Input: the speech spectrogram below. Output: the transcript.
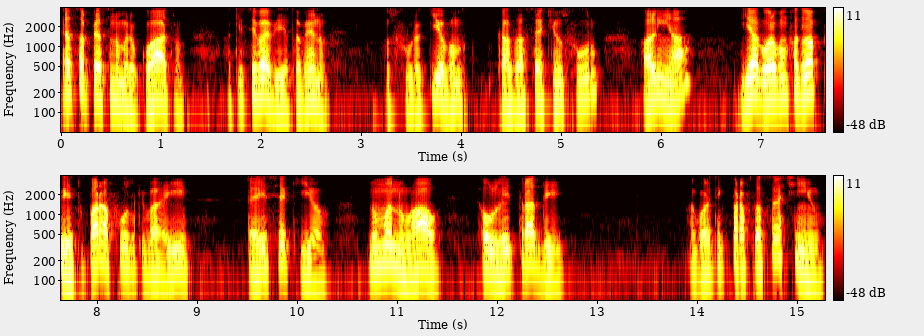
Essa peça número 4, aqui você vai ver, tá vendo? Os furos aqui, ó, vamos casar certinho os furos, alinhar e agora vamos fazer o aperto. O parafuso que vai aí é esse aqui, ó. No manual é o letra D. Agora tem que parafusar certinho.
